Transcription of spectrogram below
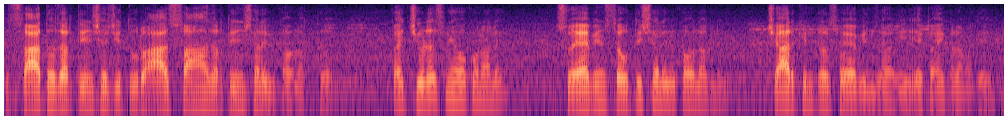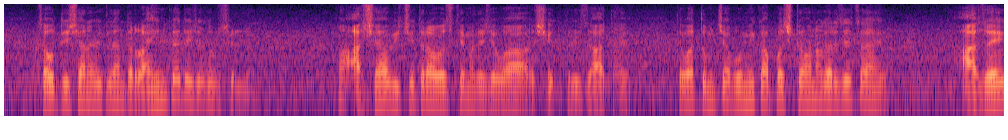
तर सात हजार तीनशेची तूर आज सहा हजार तीनशेला विकावं लागतं. काही चिडच नाही हो कोणाला. सोयाबीन चौतीसशेला विकावं लागली. चार क्विंटल सोयाबीन झाली एका एकरामध्ये. चौतीसशेनं विकल्यानंतर राहीन काय त्याच्याजवळ शिल्लक? अशा विचित्र अवस्थेमध्ये जेव्हा शेतकरी जात आहे तेव्हा तुमच्या भूमिका स्पष्ट होणं गरजेचं आहे. आजही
